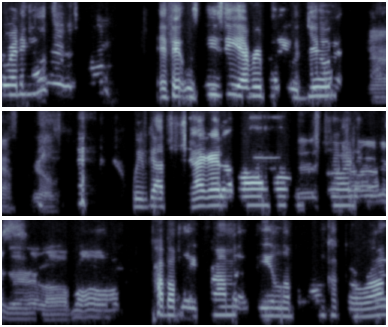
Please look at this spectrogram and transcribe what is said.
joining us. Hey, what's wrong? If it was easy, everybody would do it. Yeah, real. We've got Jagged Along It's a joining us, probably from the La Blanca Garage.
